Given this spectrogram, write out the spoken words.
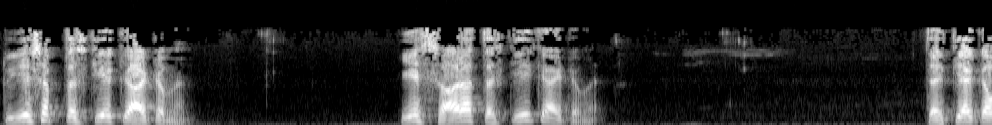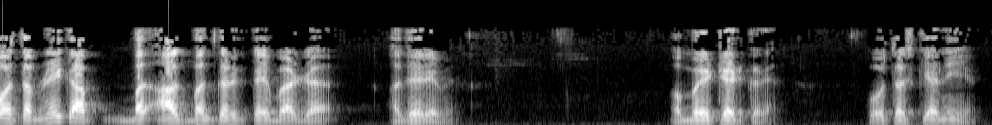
تو یہ سب تزکیے کے آئٹم ہیں۔ یہ سارا تزکیے کے آئٹم ہے تزکیہ کا مطلب نہیں کہ آپ آنکھ بند کر کے کہیں بیٹھ جائیں اندھیرے میں اور میڈیٹیٹ کریں۔ وہ تزکیہ نہیں ہے۔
